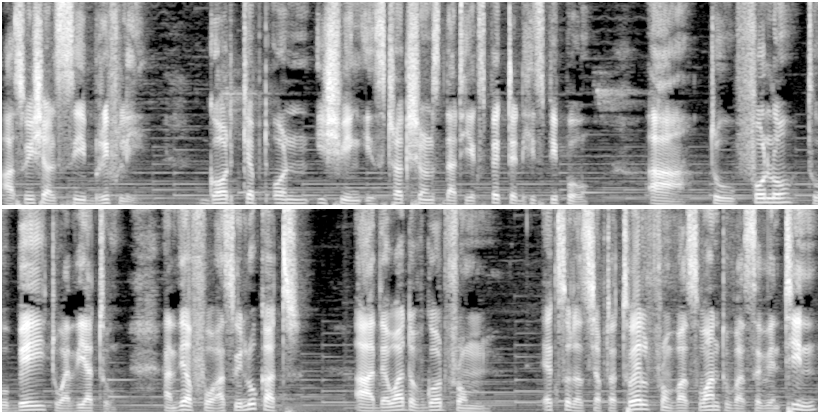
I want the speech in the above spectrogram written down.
as we shall see briefly, God kept on issuing instructions that He expected His people uh, to follow, to obey, to adhere to. And therefore, as we look at uh, the Word of God from Exodus chapter 12, from verse 1 to verse 17,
